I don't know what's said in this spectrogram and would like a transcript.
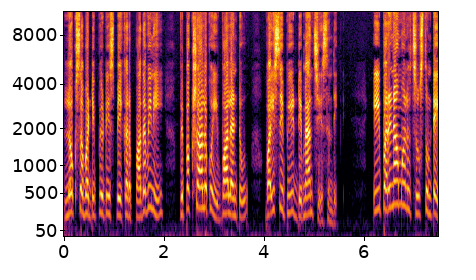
లోక్సభ డిప్యూటీ స్పీకర్ పదవిని విపక్షాలకు ఇవ్వాలంటూ వైసీపీ డిమాండ్ చేసింది. ఈ పరిణామాలు చూస్తుంటే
